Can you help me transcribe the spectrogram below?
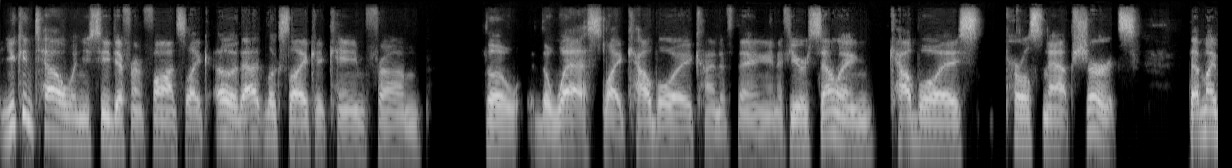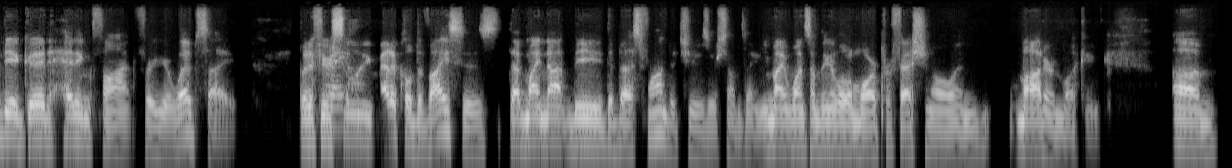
you can tell when you see different fonts, like, oh, that looks like it came from the the West, like cowboy kind of thing. And if you're selling cowboy pearl snap shirts, that might be a good heading font for your website. But if you're right. selling medical devices, that might not be the best font to choose or something. You might want something a little more professional and modern looking. Um,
